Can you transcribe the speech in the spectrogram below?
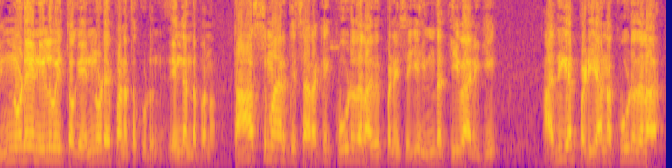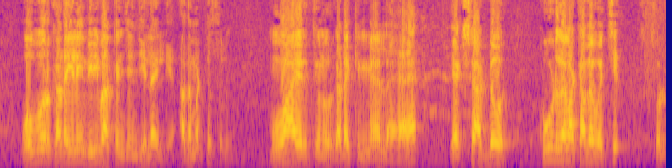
என்னுடைய நிலுவைத் தொகை என்னுடைய பணத்தை கொடுங்க. எங்க அந்த பணம்? டாஸ்மார்க் சரக்கை கூடுதலா விற்பனை செய்ய இந்த தீபாவளிக்கு அதிகப்படியான கூடுதலா ஒவ்வொரு கடையிலையும் விரிவாக்கம் செஞ்சீங்களா இல்லையா? அதை மட்டும் சொல்லுங்க. மூவாயிரத்தி நூறு கடைக்கு மேல எக்ஸ்ட்ரா டோர் கூடுதலா கதை வச்சு சொல்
